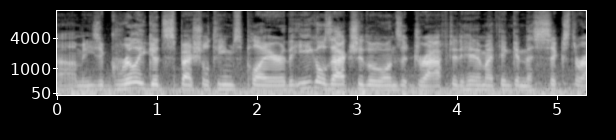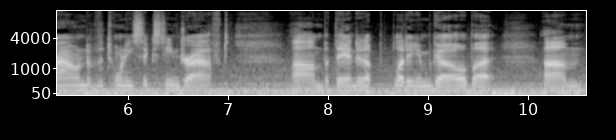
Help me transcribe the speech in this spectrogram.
Um, and he's a really good special teams player. The Eagles actually the ones that drafted him, I think, in the sixth round of the 2016 draft. Um, but they ended up letting him go. But um,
